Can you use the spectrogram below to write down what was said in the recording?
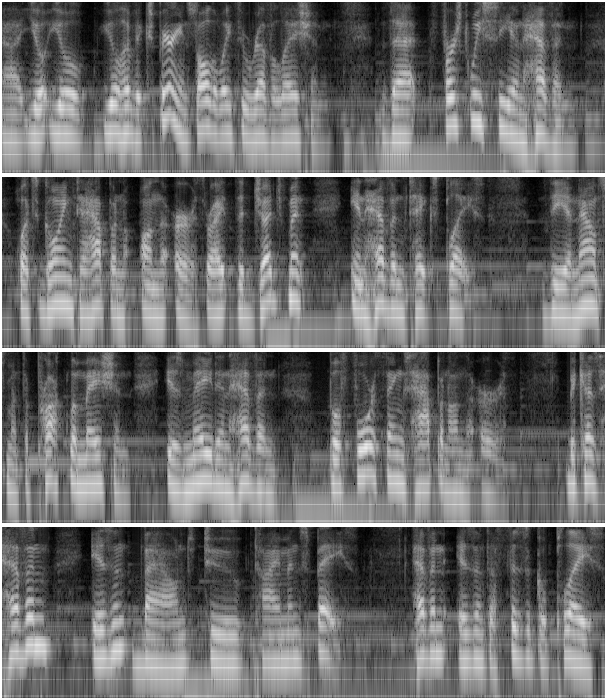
uh, you'll you'll you'll have experienced all the way through Revelation that first we see in heaven what's going to happen on the earth, right? The judgment in heaven takes place the announcement, the proclamation is made in heaven before things happen on the earth. Because heaven isn't bound to time and space. Heaven isn't a physical place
